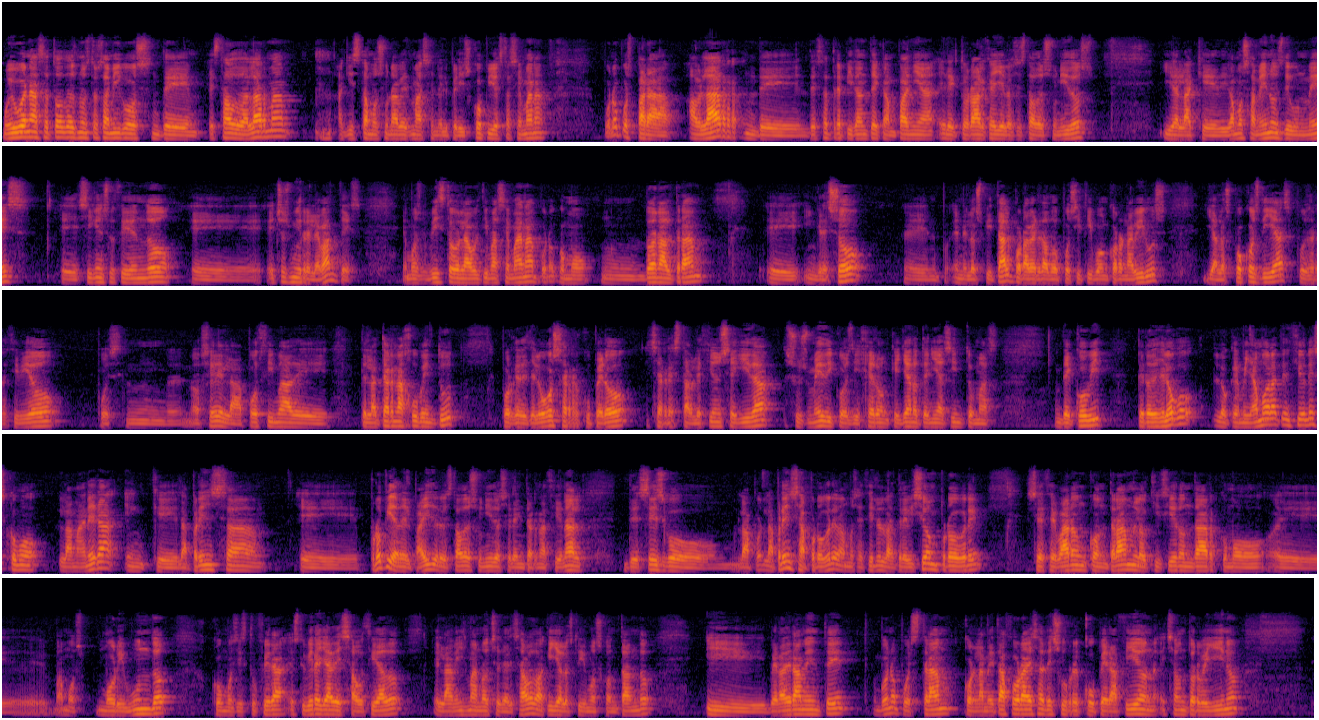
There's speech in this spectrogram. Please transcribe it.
Muy buenas a todos nuestros amigos de Estado de Alarma. Aquí estamos una vez más en el Periscopio esta semana. Bueno, pues para hablar de, esta trepidante campaña electoral que hay en los Estados Unidos y a la que, digamos, a menos de un mes eh, siguen sucediendo eh, hechos muy relevantes. Hemos visto en la última semana, bueno, como mm, Donald Trump eh, ingresó en, en el hospital por haber dado positivo en coronavirus y a los pocos días, pues recibió pues mm, no sé, la pócima de, la eterna juventud, porque desde luego se recuperó, se restableció enseguida, sus médicos dijeron que ya no tenía síntomas de COVID, pero desde luego lo que me llamó la atención es como la manera en que la prensa eh, propia del país, de los Estados Unidos y la internacional, de sesgo, la, prensa progre, vamos a decirlo, la televisión progre, se cebaron con Trump, lo quisieron dar como, eh, vamos, moribundo, como si estuviera, estuviera ya desahuciado en la misma noche del sábado, aquí ya lo estuvimos contando, y verdaderamente, bueno, pues Trump, con la metáfora esa de su recuperación hecha un torbellino,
